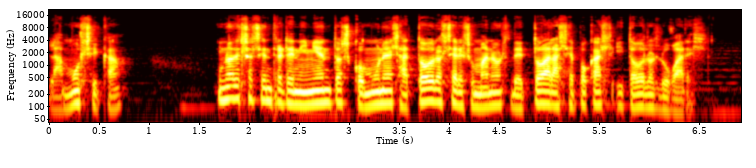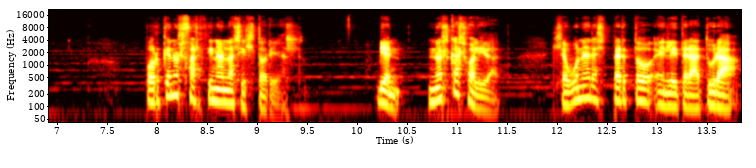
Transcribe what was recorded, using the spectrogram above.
la música, uno de esos entretenimientos comunes a todos los seres humanos de todas las épocas y todos los lugares. ¿Por qué nos fascinan las historias? Bien, no es casualidad. Según el experto en literatura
